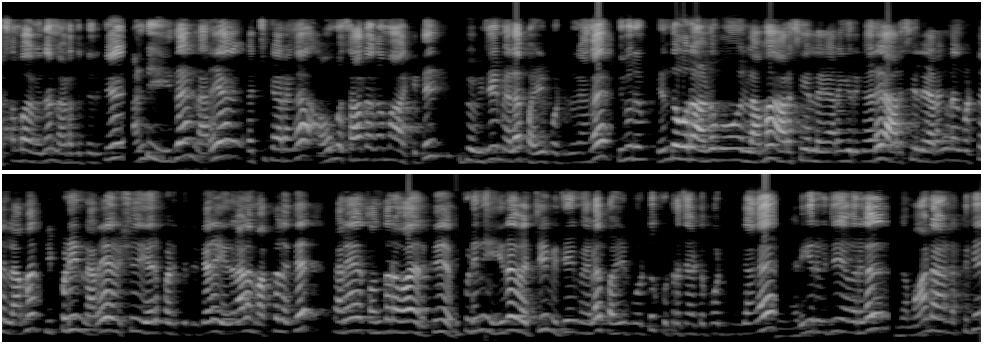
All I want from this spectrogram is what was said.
அசம்பாவிதம் நடந்துட்டு இருக்கு. அண்ட் இதை நிறைய கட்சிக்காரங்க அவங்க சாதகமா ஆக்கிட்டு இப்ப விஜய் மேல பழி போட்டுருக்காங்க. இருக்காங்க இவர் எந்த ஒரு அனுபவம் இல்லாம அரசியல்ல இறங்கி இருக்காரு அரசியல் இறங்குனது மட்டும் இல்லாம இப்படி நிறைய விஷயம் ஏற்படுத்திட்டு இருக்காரு. இதனால மக்களுக்கு நிறைய தொந்தரவா இருக்கு. இப்படின்னு இதை வச்சு விஜய் மேல பழி போட்டு குற்றச்சாட்டு போட்டு இருக்காங்க. நடிகர் விஜய் அவர்கள் இந்த மாநாட்டத்துக்கு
